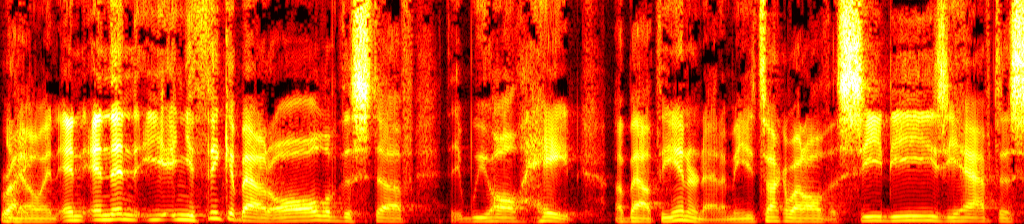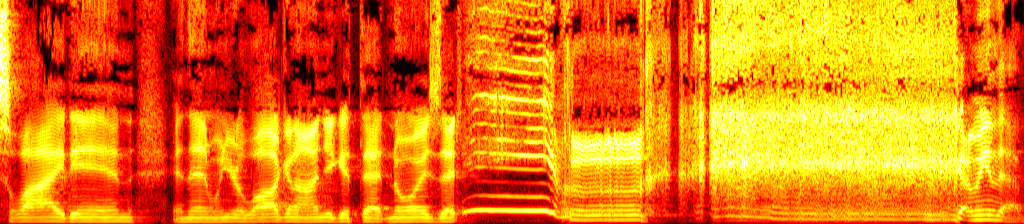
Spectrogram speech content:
Right. You know, and, and and then and you think about all of the stuff that we all hate about the internet. I mean, you talk about all the CDs you have to slide in, and then when you're logging on, you get that noise that. I mean that,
